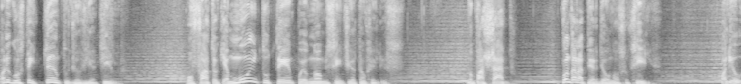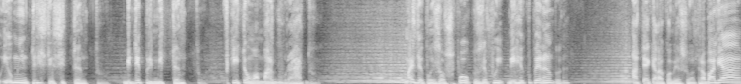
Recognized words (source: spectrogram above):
Olha, eu gostei tanto de ouvir aquilo. O fato é que há muito tempo eu não me sentia tão feliz. No passado, quando ela perdeu o nosso filho, olha, eu, eu me entristeci tanto, me deprimi tanto, fiquei tão amargurado. Mas depois, aos poucos, eu fui me recuperando, né? Até que ela começou a trabalhar,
